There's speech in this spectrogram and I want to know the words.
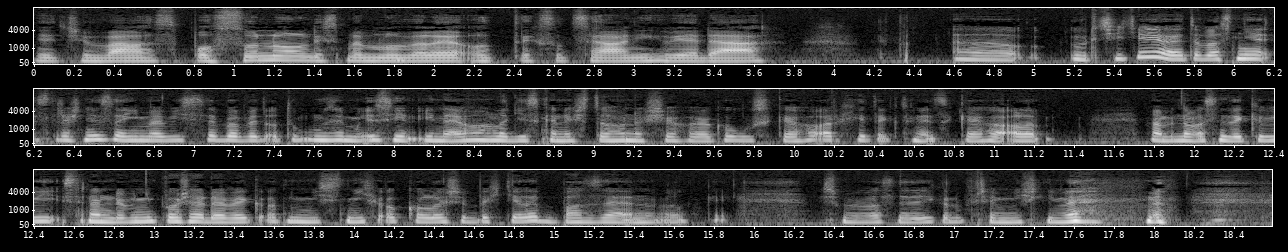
Něčím vás posunul, když jsme mluvili o těch sociálních vědách? Uh, určitě jo, je to vlastně strašně zajímavé se bavit o tom území z jiného hlediska než toho našeho jako úzkého architektonického, ale máme tam vlastně takový srandovní požadavek od místních okolo, že by chtěli bazén velký. Když my vlastně teď přemýšlíme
